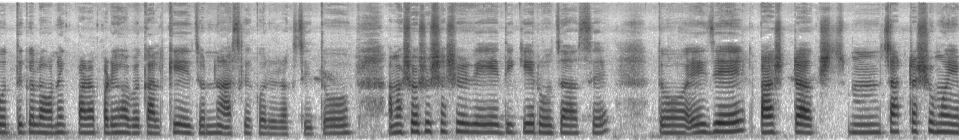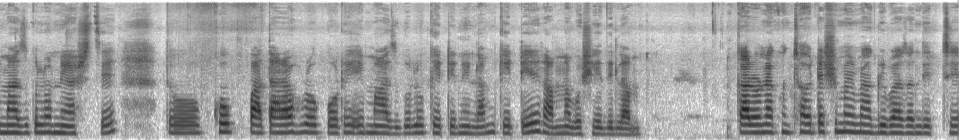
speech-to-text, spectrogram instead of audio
করতে গেলে অনেক পাড়াপাড়ি হবে কালকে এই জন্য আজকে করে রাখছি। তো আমার শ্বশুর শাশুড়ি এদিকে রোজা আছে। তো এই যে পাঁচটা চারটার সময় এই মাছগুলো নিয়ে আসছে। তো খুব তাড়াহুড়ো করে এই মাছগুলো কেটে নিলাম, কেটে রান্না বসিয়ে দিলাম। কারণ এখন ছয়টার সময় মাগরি আজান দিচ্ছে।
